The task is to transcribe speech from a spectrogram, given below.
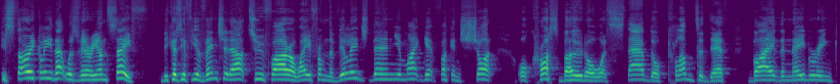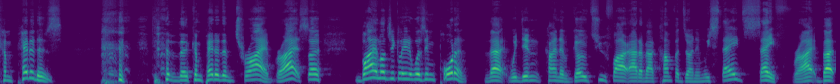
historically that was very unsafe because if you ventured out too far away from the village, then you might get fucking shot or crossbowed or was stabbed or clubbed to death by the neighboring competitors, the competitive tribe, right? So biologically, it was important that we didn't kind of go too far out of our comfort zone and we stayed safe, right? But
